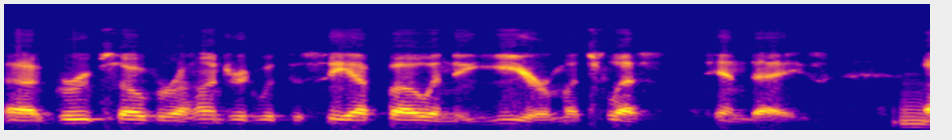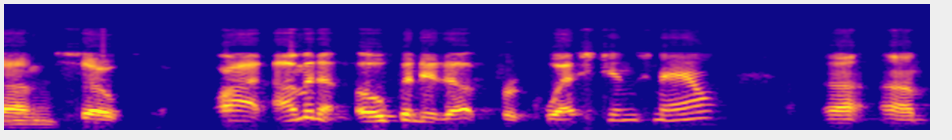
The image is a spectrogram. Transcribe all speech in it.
uh, groups over a 100 with the CFO in a year, much less 10 days. Mhm. Um, so, all right, I'm going to open it up for questions now. Uh, um,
